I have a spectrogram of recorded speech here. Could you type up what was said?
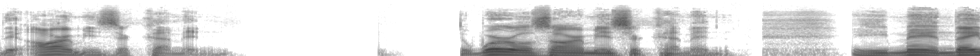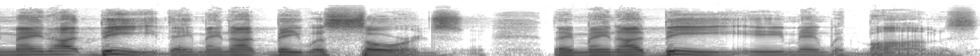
The armies are coming. The world's armies are coming. Amen. They may not be, they may not be with swords. They may not be, amen, with bombs.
